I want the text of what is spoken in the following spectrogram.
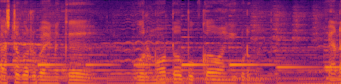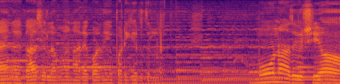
கஷ்டப்படுற பையனுக்கு ஒரு நோட்டோ புக்கோ வாங்கி கொடுங்க. ஏன்னா எங்கள் காசு இல்லாமல் நிறைய குழந்தைங்க படிக்கிறது இல்லை மூணாவது விஷயம்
